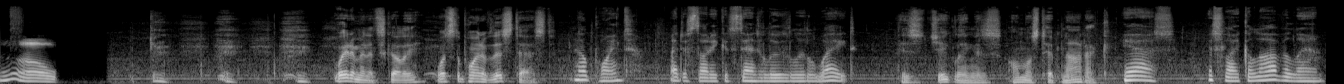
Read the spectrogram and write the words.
Oh. Wait a minute, Scully. What's the point of this test? No point. I just thought he could stand to lose a little weight. His jiggling is almost hypnotic. Yes, it's like a lava lamp.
